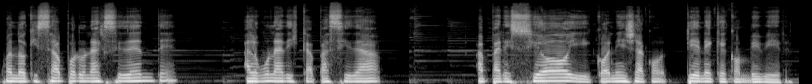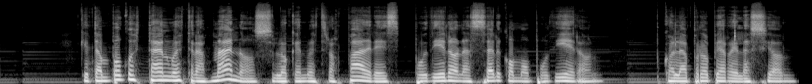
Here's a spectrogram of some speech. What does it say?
cuando quizá por un accidente alguna discapacidad apareció y con ella tiene que convivir. Que tampoco está en nuestras manos lo que nuestros padres pudieron hacer como pudieron con la propia relación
